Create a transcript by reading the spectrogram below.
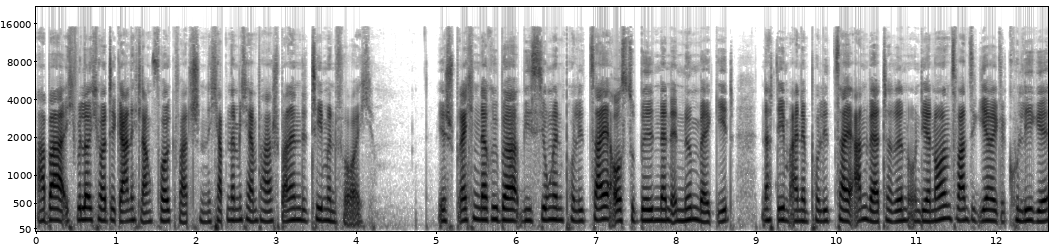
Aber ich will euch heute gar nicht lang vollquatschen. Ich habe nämlich ein paar spannende Themen für euch. Wir sprechen darüber, wie es jungen Polizeiauszubildenden in Nürnberg geht, nachdem eine Polizeianwärterin und ihr 29-jähriger Kollege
